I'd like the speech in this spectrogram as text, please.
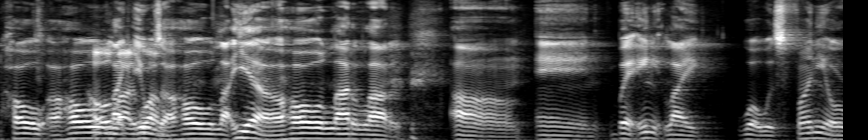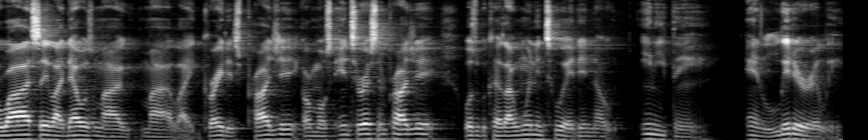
whole a whole, Whole like it was a whole lot. Yeah, a whole lot, a lot of. Um, and but any like what was funny or why I say like that was my my like greatest project or most interesting project was because I went into it and didn't know anything, and literally,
